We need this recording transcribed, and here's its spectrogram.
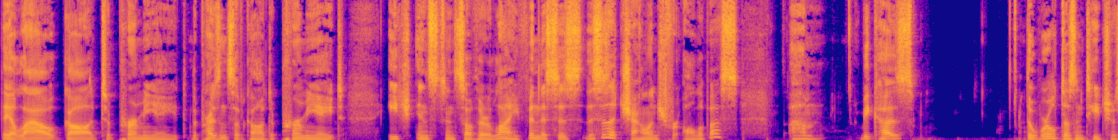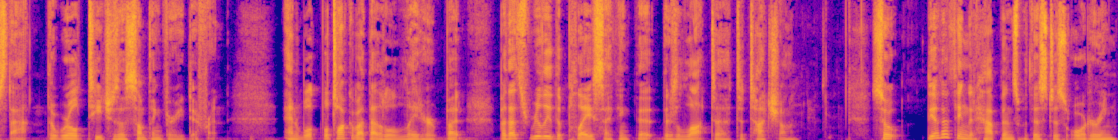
They allow God to permeate the presence of God to permeate each instance of their life. And this is, this is a challenge for all of us. Um, because the world doesn't teach us that. The world teaches us something very different. And we'll, we'll talk about that a little later, but, but that's really the place I think that there's a lot to, to touch on. So the other thing that happens with this disordering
